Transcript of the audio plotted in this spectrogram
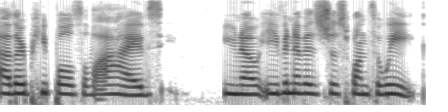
other people's lives, you know, even if it's just once a week.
